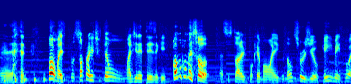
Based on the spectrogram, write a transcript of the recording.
É. Bom, mas só pra gente ter um- uma diretriz aqui. Como começou essa história de Pokémon aí? De onde surgiu? Quem inventou?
